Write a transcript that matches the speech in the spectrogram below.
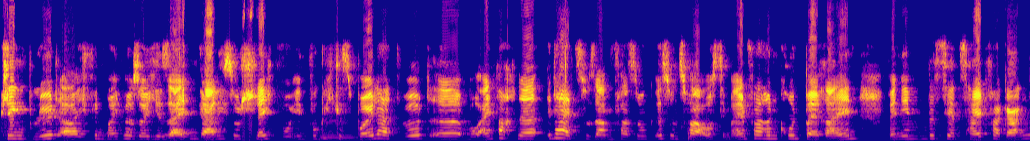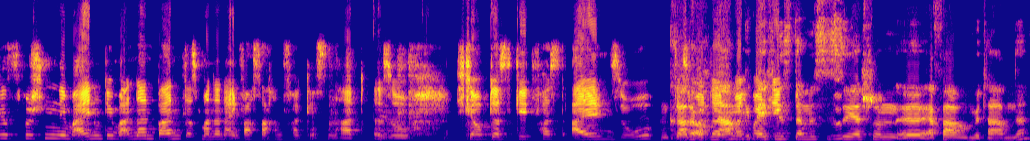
klingt blöd, aber ich finde manchmal solche Seiten gar nicht so schlecht, wo eben wirklich mhm. gespoilert wird, äh, wo einfach eine Inhaltszusammenfassung ist und zwar aus dem einfachen Grund bei Reihen, wenn eben ein bisschen Zeit vergangen ist zwischen dem einen und dem anderen Band, dass man dann einfach Sachen vergessen hat. Also ich glaube, das geht fast allen so. Und gerade auch Namengedächtnis, da müsstest du ja schon äh, Erfahrung mit haben, ne?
